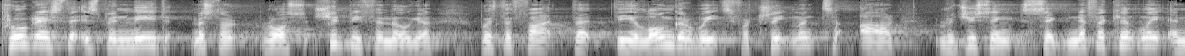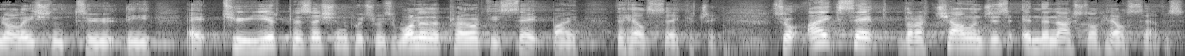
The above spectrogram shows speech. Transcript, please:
Progress that has been made, Mr Ross should be familiar with the fact that the longer waits for treatment are reducing significantly in relation to the uh, two-year position, which was one of the priorities set by the Health Secretary. So I accept there are challenges in the National Health Service,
